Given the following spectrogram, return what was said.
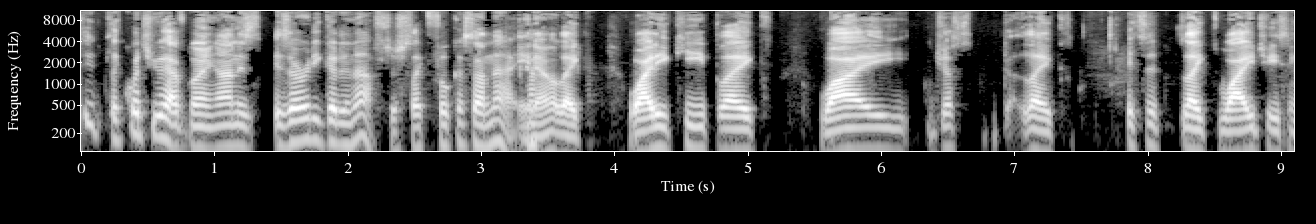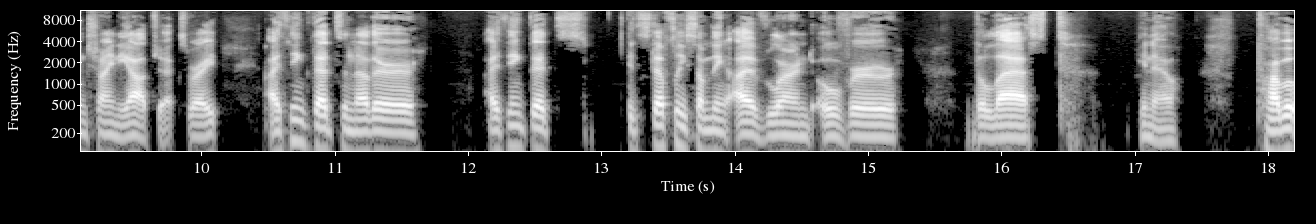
dude, like what you have going on is is already good enough. Just like focus on that, you know. Like why do you keep like why just like it's a like why chasing shiny objects, right? I think that's another. I think that's it's definitely something I've learned over the last, you know, probably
